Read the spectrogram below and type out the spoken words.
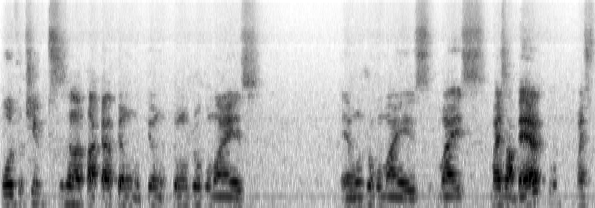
o outro time precisando atacar ter um, ter um, ter um jogo mais é um jogo mais, mais, mais aberto, mais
